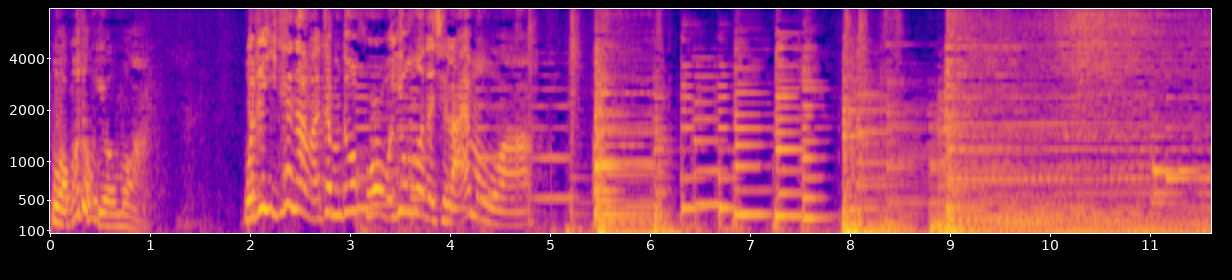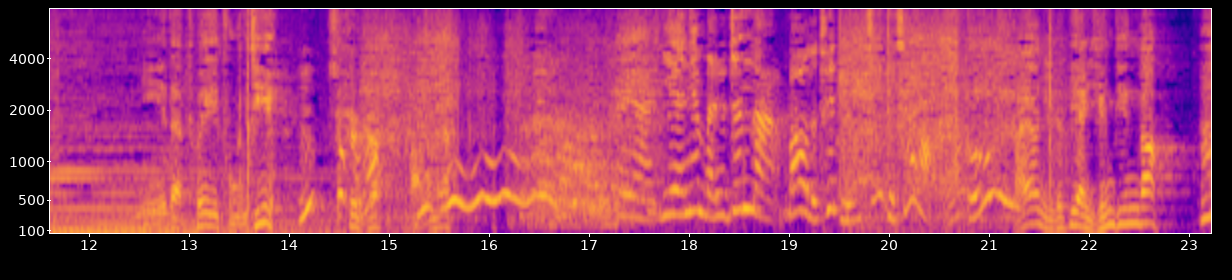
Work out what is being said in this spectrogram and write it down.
我不懂幽默，我这一天到晚这么多活我幽默得起来吗？我的推土机，嗯，是不是好呢？哎呀，爷您本事真大，把我的推土机给修好了。哦，还有你的变形金刚，啊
